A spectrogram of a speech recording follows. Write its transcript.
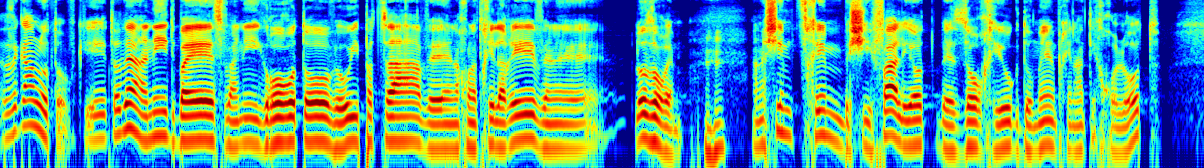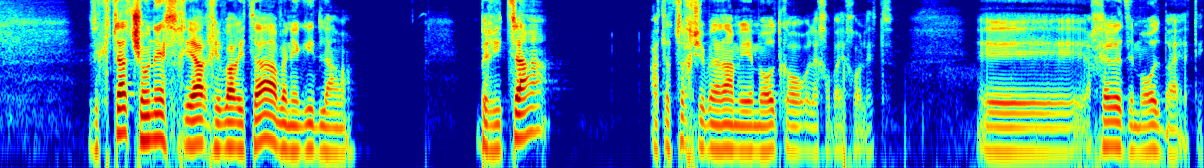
זה גם לא טוב. כי אתה יודע, אני אתבאס ואני אגרור אותו, והוא ייפצע, ואנחנו נתחיל לריב, ולא זורם. Mm-hmm. אנשים צריכים בשאיפה להיות באזור חיוג דומה מבחינת יכולות. זה קצת שונה שחייה, רכיבה, ריצה, אבל אני אגיד למה. בריצה, אתה צריך שבן אדם יהיה מאוד קרוב אליך ביכולת. אה, אחרת זה מאוד בעייתי.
